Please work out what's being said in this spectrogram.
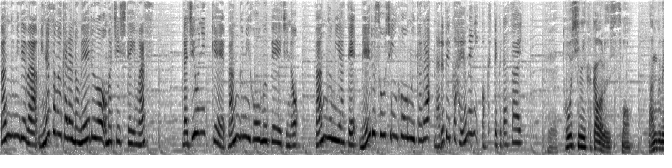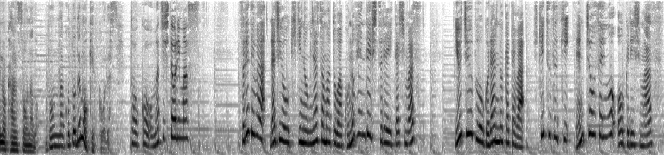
番組では皆様からのメールをお待ちしています。ラジオ日経番組ホームページの番組宛てメール送信フォームからなるべく早めに送ってください、えー、投資に関わる質問番組の感想などどんなことでも結構です。投稿お待ちしております。それではラジオをお聞きの皆様とはこの辺で失礼いたします YouTube をご覧の方は引き続き延長戦をお送りします。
